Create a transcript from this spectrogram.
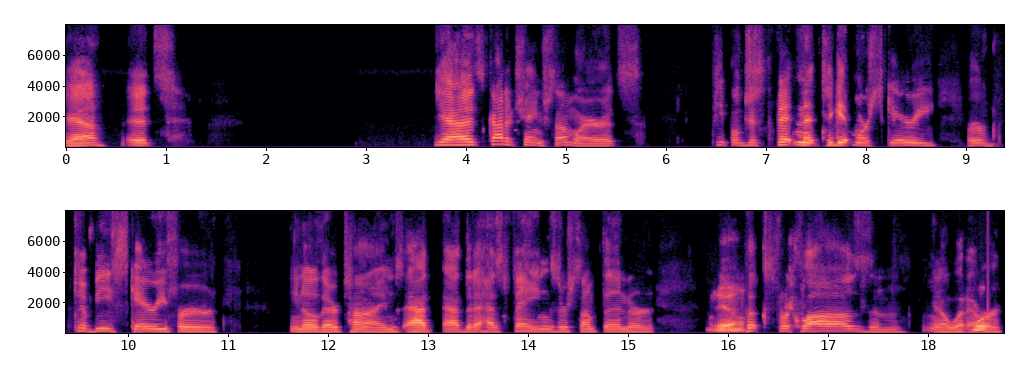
Yeah, it's yeah, it's got to change somewhere. It's people just fitting it to get more scary or to be scary for you know their times. Add add that it has fangs or something or Yeah. hooks for claws and you know whatever.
